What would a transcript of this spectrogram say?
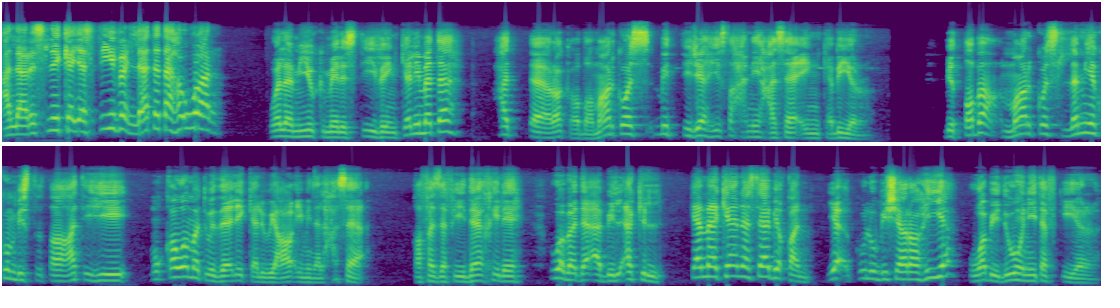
على رسلك يا ستيفن لا تتهور. ولم يكمل ستيفن كلمته حتى ركض ماركوس باتجاه صحن حساء كبير. بالطبع ماركوس لم يكن باستطاعته مقاومة ذلك الوعاء من الحساء. قفز في داخله وبدأ بالأكل كما كان سابقا يأكل بشراهية وبدون تفكير.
